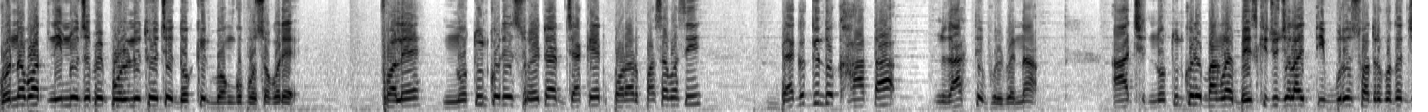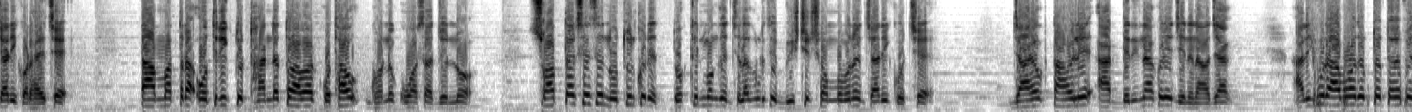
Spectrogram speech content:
ঘূর্ণাবত নিম্নচাপে পরিণত হয়েছে দক্ষিণ বঙ্গোপসাগরে। ফলে নতুন করে সোয়েটার, জ্যাকেট পরার পাশাপাশি ব্যাগে কিন্তু খাতা রাখতে ভুলবেন না। আজ নতুন করে বাংলার বেশ কিছু জেলায় তীব্র সতর্কতা জারি করা হয়েছে। তাপমাত্রা অতিরিক্ত ঠান্ডা তো আবার কোথাও ঘন কুয়াশার জন্য। সপ্তাহ শেষে নতুন করে দক্ষিণবঙ্গের জেলাগুলিতে বৃষ্টির সম্ভাবনা জারি করছে। যাই হোক, তাহলে আর দেরি না করে জেনে নেওয়া যাক। আলিপুর আবহাওয়া দপ্তর তরফে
